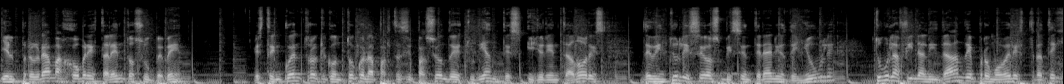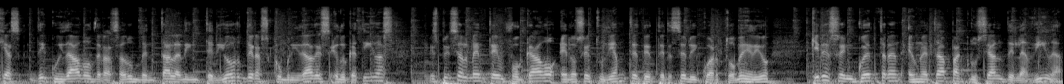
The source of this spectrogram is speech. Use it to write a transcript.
y el programa Jóvenes Talentos UPB. Este encuentro, que contó con la participación de estudiantes y orientadores de 21 liceos bicentenarios de Ñuble, tuvo la finalidad de promover estrategias de cuidado de la salud mental al interior de las comunidades educativas, especialmente enfocado en los estudiantes de tercero y cuarto medio, quienes se encuentran en una etapa crucial de la vida,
